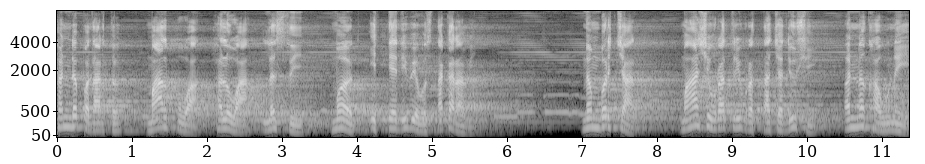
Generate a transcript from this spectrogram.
थंड पदार्थ मालपुवा हलवा लस्सी मध इत्यादी व्यवस्था करावी. नंबर चार महाशिवरात्री व्रताच्या दिवशी अन्न खाऊ नये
